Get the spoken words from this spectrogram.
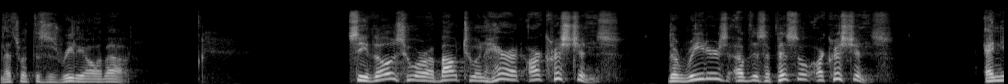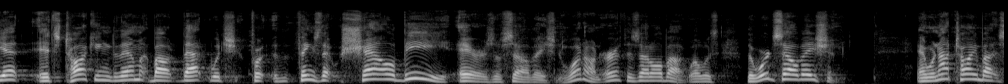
That's what this is really all about. See, those who are about to inherit are Christians. The readers of this epistle are Christians. And yet it's talking to them about that which, for things that shall be heirs of salvation. What on earth is that all about? Well, was the word salvation. And we're not talking about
